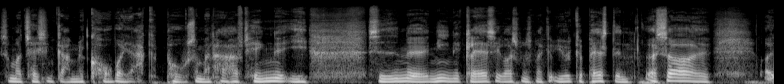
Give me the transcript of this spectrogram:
som at tage sin gamle korperjakke på, som man har haft hængende i siden øh, 9. klasse, ikke? også hvis man kan- jo ikke kan passe den. Og så, øh, og,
